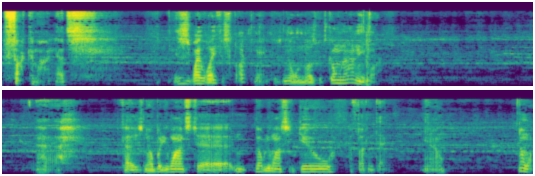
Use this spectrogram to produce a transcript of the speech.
fuck, come on. That's this is why life is fucked, man, because no one knows what's going on anymore. Uh, because nobody wants to nobody wants to do a fucking thing, you know. No one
